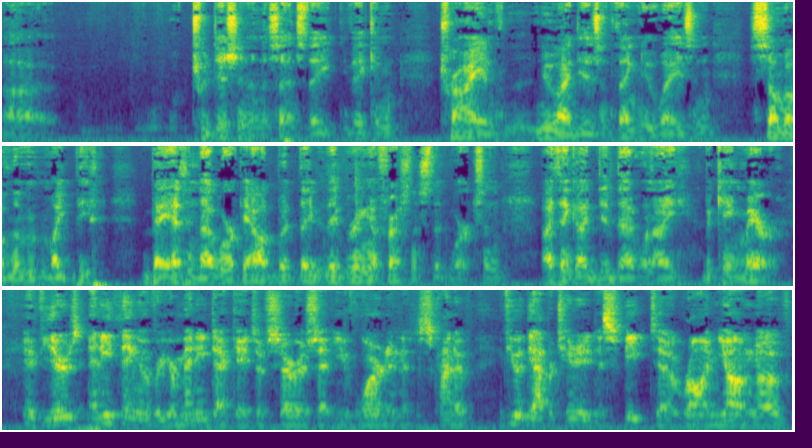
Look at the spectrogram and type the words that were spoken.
uh, tradition in a sense. They they can try and new ideas and think new ways, and some of them might be bad and not work out, but they, they bring a freshness that works. And I think I did that when I became mayor. If there's anything over your many decades of service that you've learned, and it's kind of, if you had the opportunity to speak to Ron Young of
